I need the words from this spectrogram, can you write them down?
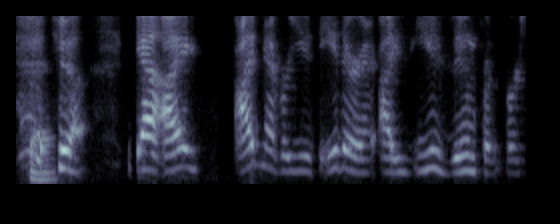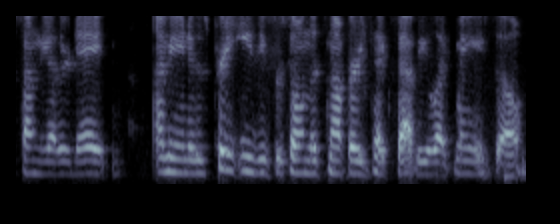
So yeah, yeah. I I've never used either. I used Zoom for the first time the other day. I mean, it was pretty easy for someone that's not very tech savvy like me. So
